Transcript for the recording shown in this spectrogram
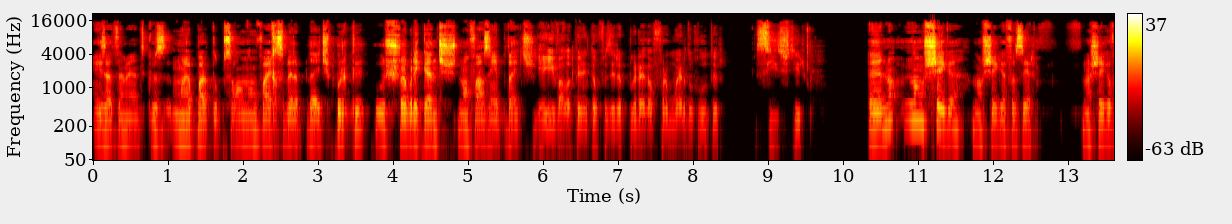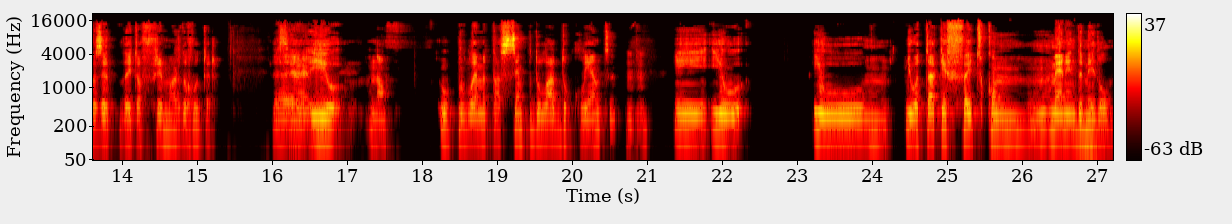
Exatamente, que a maior parte do pessoal não vai receber updates porque os fabricantes não fazem updates. E aí vale a pena então fazer upgrade ao firmware do router, se existir. Uh, não, não chega, não chega a fazer. Não chega a fazer update ao firmware do router. Uh, e eu, não o problema está sempre do lado do cliente uhum. e, e, o, e, o, e o ataque é feito com um man in the middle.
